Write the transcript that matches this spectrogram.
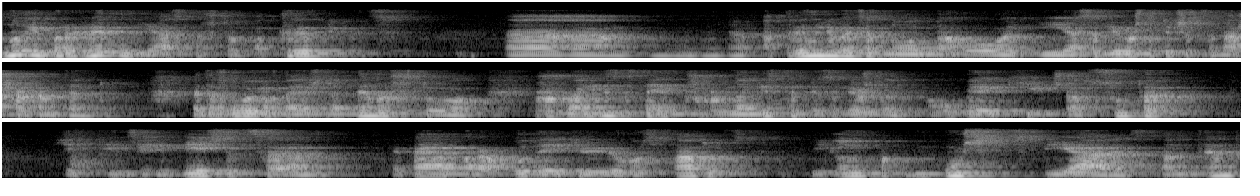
ну і пры гэтым ясна што падтрымліваць атрымліваць адно аднаго і асабліва што тычыцца нашага контенту это зноў вяртаюся да тэмы што журналіст стаецца журналістам незалежна ад таго які час сутак які дзень месяца якая парахода які ў яго статус и он мусит пиарить контент.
